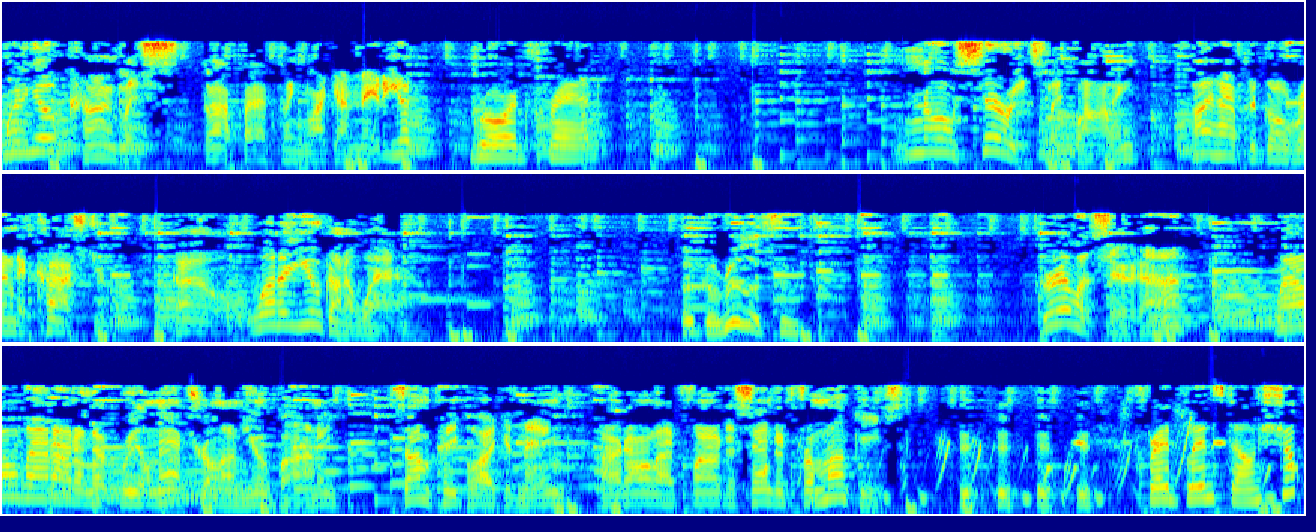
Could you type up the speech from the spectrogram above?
Will you kindly stop acting like an idiot? roared Fred. No, seriously, Barney. I have to go rent a costume. Uh, what are you gonna wear? a gorilla suit. Gorilla suit, huh? Well, that ought to look real natural on you, Barney. Some people I could name aren't all that far descended from monkeys. Fred Flintstone shook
